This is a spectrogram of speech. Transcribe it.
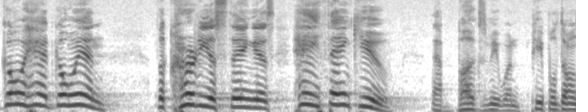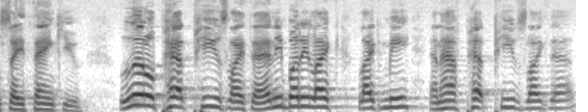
go ahead, go in, the courteous thing is, hey, thank you. That bugs me when people don't say thank you. Little pet peeves like that. Anybody like, like me and have pet peeves like that?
